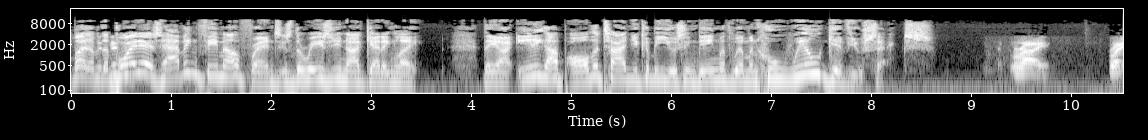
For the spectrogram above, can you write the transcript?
but the point is, having female friends is the reason you're not getting laid. They are eating up all the time you could be using being with women who will give you sex. Right. Right.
